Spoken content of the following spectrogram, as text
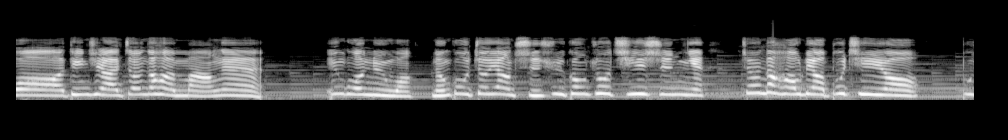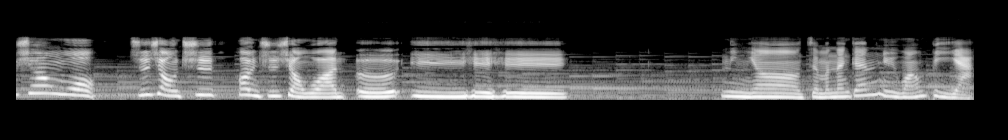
哇，听起来真的很忙诶！英国女王能够这样持续工作七十年，真的好了不起哦，不像我。只想吃和只想玩而已，嘿嘿。你哦，怎么能跟女王比呀？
